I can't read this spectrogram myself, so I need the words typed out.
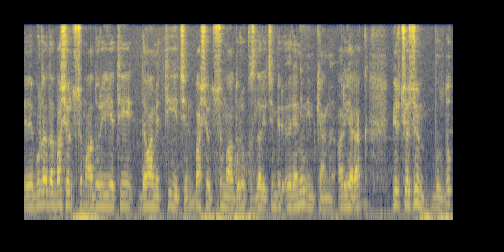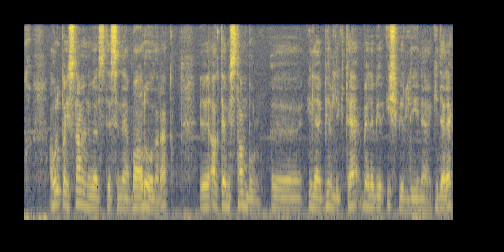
E, burada da başörtüsü mağduriyeti devam ettiği için başörtüsü mağduru kızlar için bir öğrenim imkanı arayarak bir çözüm bulduk. Avrupa İslam Üniversitesi'ne bağlı olarak e, Akdem İstanbul e, ile birlikte böyle bir işbirliğine giderek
